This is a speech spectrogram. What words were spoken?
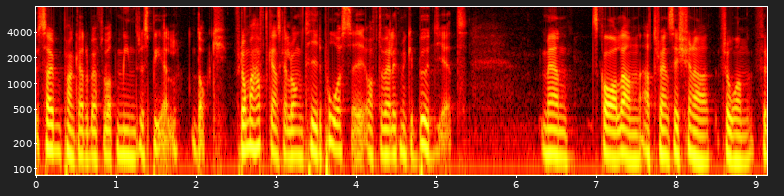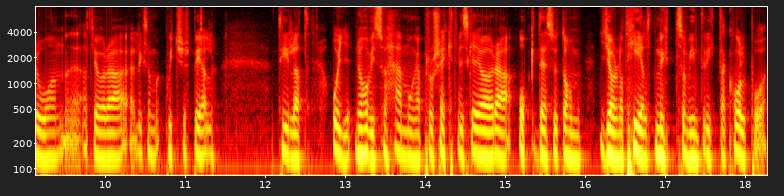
Cyberpunk hade behövt vara ett mindre spel dock. För de har haft ganska lång tid på sig och haft väldigt mycket budget. Men skalan, att transitiona från, från eh, att göra liksom Witcher-spel till att oj, nu har vi så här många projekt vi ska göra och dessutom göra något helt nytt som vi inte riktigt har koll på.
